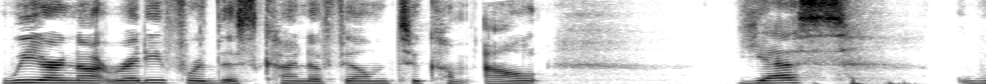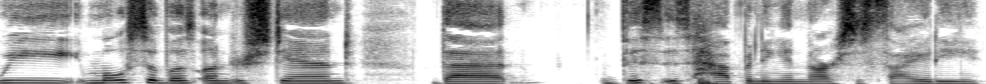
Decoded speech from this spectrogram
We are not ready for this kind of film to come out. Yes, we most of us understand that this is happening in our society.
